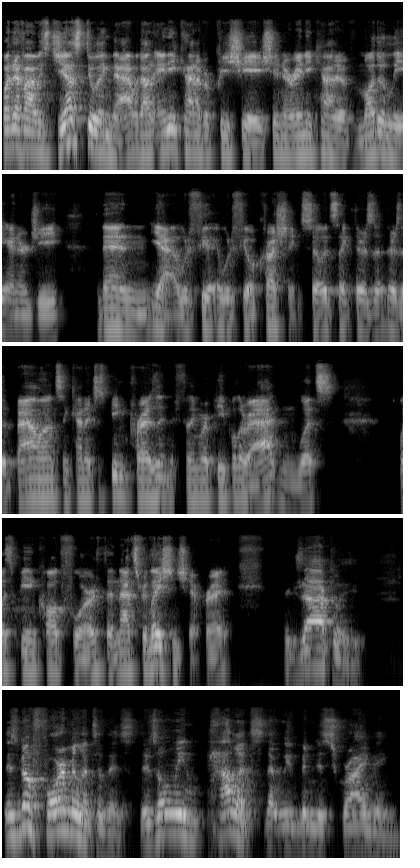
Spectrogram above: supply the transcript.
But if I was just doing that without any kind of appreciation or any kind of motherly energy, then yeah, it would feel it would feel crushing. So it's like there's a there's a balance and kind of just being present and feeling where people are at and what's what's being called forth, and that's relationship, right? Exactly. There's no formula to this. There's only palettes that we've been describing.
